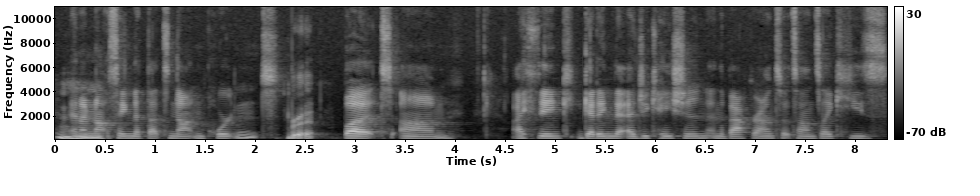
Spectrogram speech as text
and I'm not saying that that's not important, Right. but um, I think getting the education and the background. So it sounds like he's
